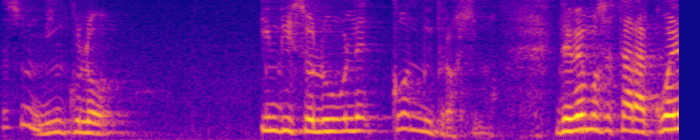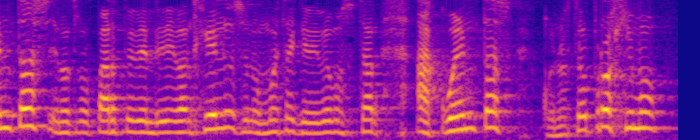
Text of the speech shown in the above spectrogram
Es un vínculo indisoluble con mi prójimo. Debemos estar a cuentas, en otra parte del Evangelio se nos muestra que debemos estar a cuentas con nuestro prójimo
